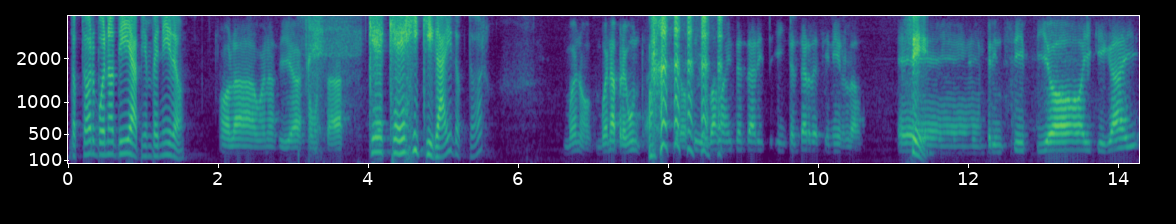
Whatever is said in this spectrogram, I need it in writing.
Doctor, buenos días, bienvenido. Hola, buenos días, ¿cómo estás? ¿Qué, qué es Ikigai, doctor? Bueno, buena pregunta, pero sí, vamos a intentar, intentar definirlo. Sí. Eh, en principio, Ikigai,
